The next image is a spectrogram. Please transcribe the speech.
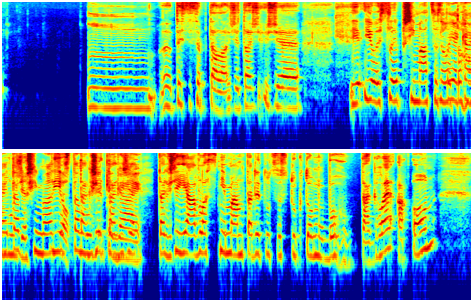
Mm, ty jsi se ptala, že, ta, že jo, jestli je přímá cesta no, toho je muže. ta přímá jo, cesta takže, muže takže, takže já vlastně mám tady tu cestu k tomu Bohu takhle a on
